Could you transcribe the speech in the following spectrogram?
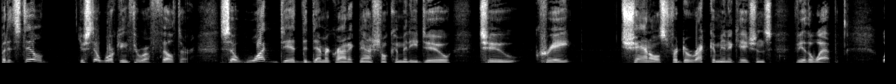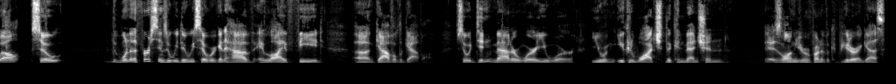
but it's still you're still working through a filter. So, what did the Democratic National Committee do to create channels for direct communications via the web? Well, so one of the first things that we did, we said we're going to have a live feed, uh, gavel to gavel. So it didn't matter where you were. You were, you could watch the convention as long as you're in front of a computer, I guess,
